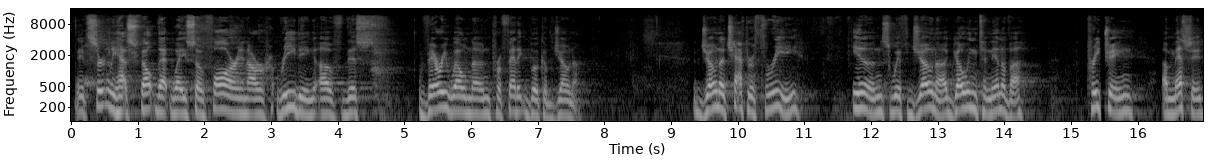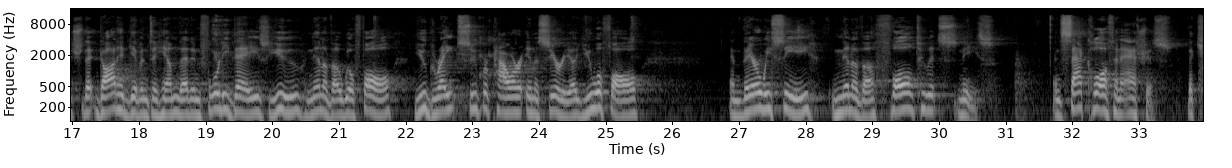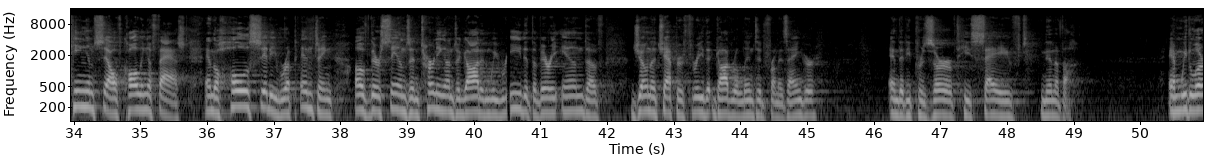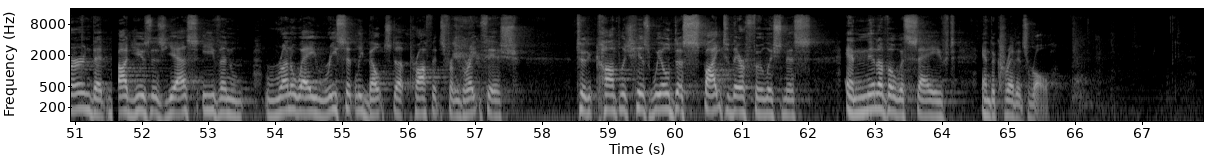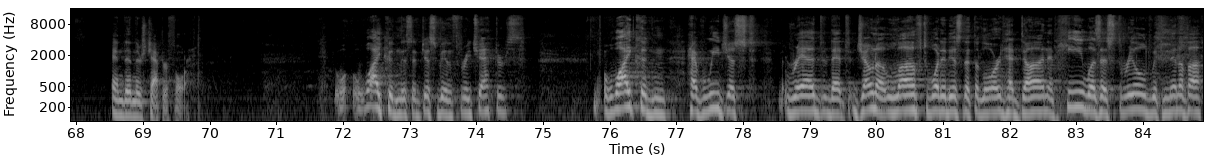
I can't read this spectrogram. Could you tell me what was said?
It certainly has felt that way so far in our reading of this very well known prophetic book of Jonah. Jonah chapter 3 ends with Jonah going to Nineveh, preaching a message that God had given to him that in 40 days you, Nineveh, will fall. You great superpower in Assyria, you will fall. And there we see Nineveh fall to its knees and sackcloth and ashes, the king himself calling a fast, and the whole city repenting of their sins and turning unto God. And we read at the very end of Jonah chapter 3 that God relented from his anger and that he preserved, he saved Nineveh. And we learn that God uses, yes, even runaway, recently belched up prophets from great fish to accomplish his will despite their foolishness. And Nineveh was saved, and the credits roll. And then there's chapter four. Why couldn't this have just been three chapters? Why couldn't have we just read that Jonah loved what it is that the Lord had done and he was as thrilled with Nineveh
